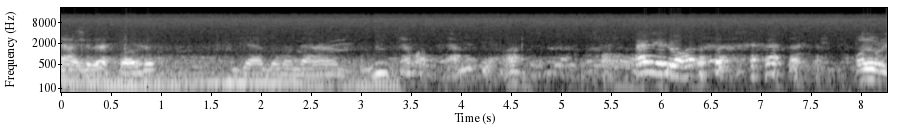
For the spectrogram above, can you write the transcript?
Yaxshilar bo'ldi. Gel zamandan. Tamam. Her yeri var. Olur.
